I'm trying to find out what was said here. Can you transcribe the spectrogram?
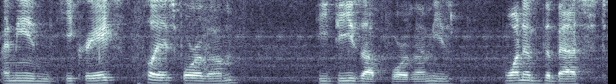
I mean, he creates plays for them. He D's up for them. He's one of the best,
